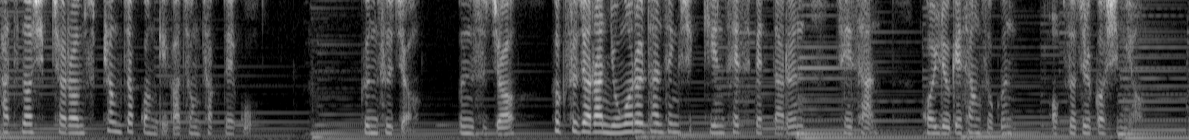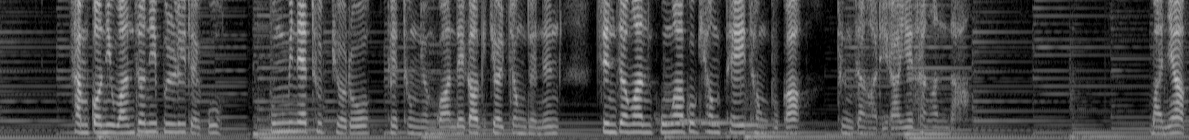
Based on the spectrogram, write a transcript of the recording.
파트너십처럼 수평적 관계가 정착되고 금수저, 은수저, 흑수저란 용어를 탄생시킨 세습에 따른 재산, 권력의 상속은 없어질 것이며 삼권이 완전히 분리되고 국민의 투표로 대통령과 내각이 결정되는 진정한 공화국 형태의 정부가 등장하리라 예상한다. 만약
